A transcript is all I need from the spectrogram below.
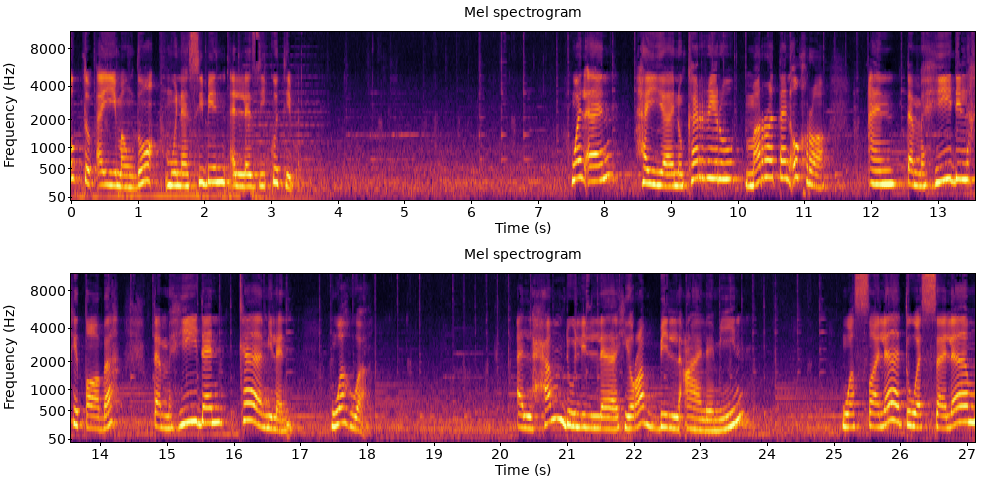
اكتب أي موضوع مناسب الذي كتب. والآن هيا نكرر مرة أخرى. عن تمهيد الخطابة تمهيدا كاملا وهو الحمد لله رب العالمين والصلاة والسلام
